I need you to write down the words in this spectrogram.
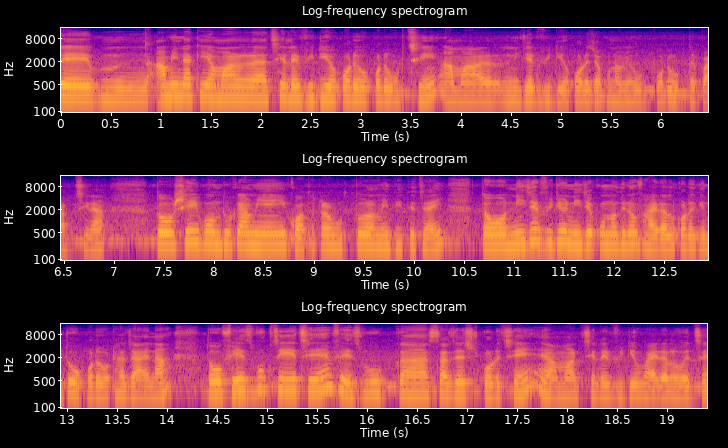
যে আমি নাকি আমার ছেলের ভিডিও করে উপরে উঠছি। আমার নিজের ভিডিও করে যখন আমি উপরে উঠতে পারছি না তো সেই বন্ধুকে আমি এই কথাটার উত্তর আমি দিতে চাই। তো নিজের ভিডিও নিজে কোনো দিনও ভাইরাল করে কিন্তু ওপরে ওঠা যায় না। তো ফেসবুক চেয়েছে ফেসবুক সাজেস্ট করেছে, আমার ছেলের ভিডিও ভাইরাল হয়েছে।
